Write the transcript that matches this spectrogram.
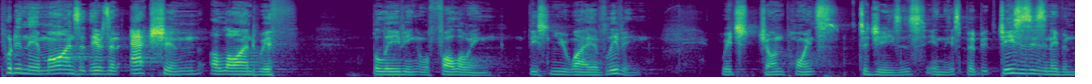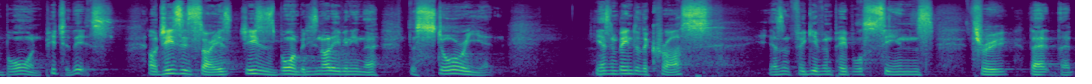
put in their minds that there's an action aligned with believing or following this new way of living, which John points to Jesus in this. But, but Jesus isn't even born. Picture this. Oh, Jesus, sorry, Jesus is born, but he's not even in the, the story yet. He hasn't been to the cross. He hasn't forgiven people's sins through that, that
